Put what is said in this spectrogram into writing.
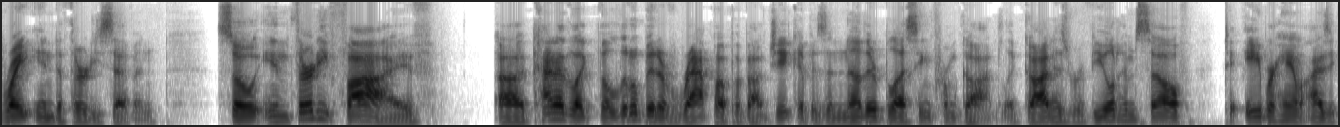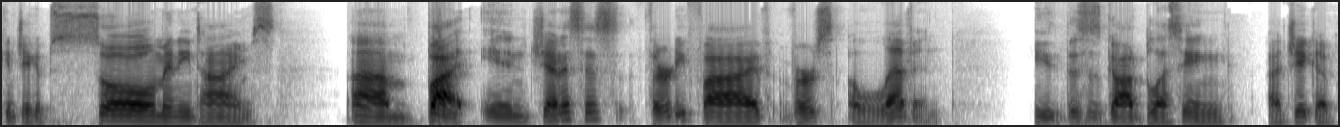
right into 37. So in 35, uh, kind of like the little bit of wrap up about Jacob is another blessing from God. Like God has revealed himself to Abraham, Isaac, and Jacob so many times. Um, but in Genesis 35, verse 11, he, this is God blessing uh, Jacob.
